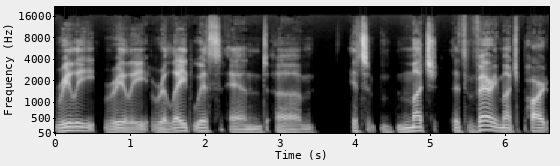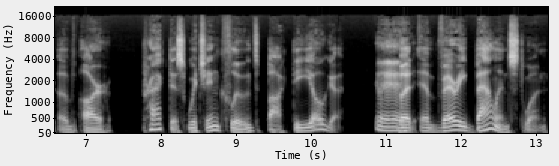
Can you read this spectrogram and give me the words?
really, really relate with, and um, it's much, it's very much part of our practice, which includes bhakti yoga, yeah. but a very balanced one,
